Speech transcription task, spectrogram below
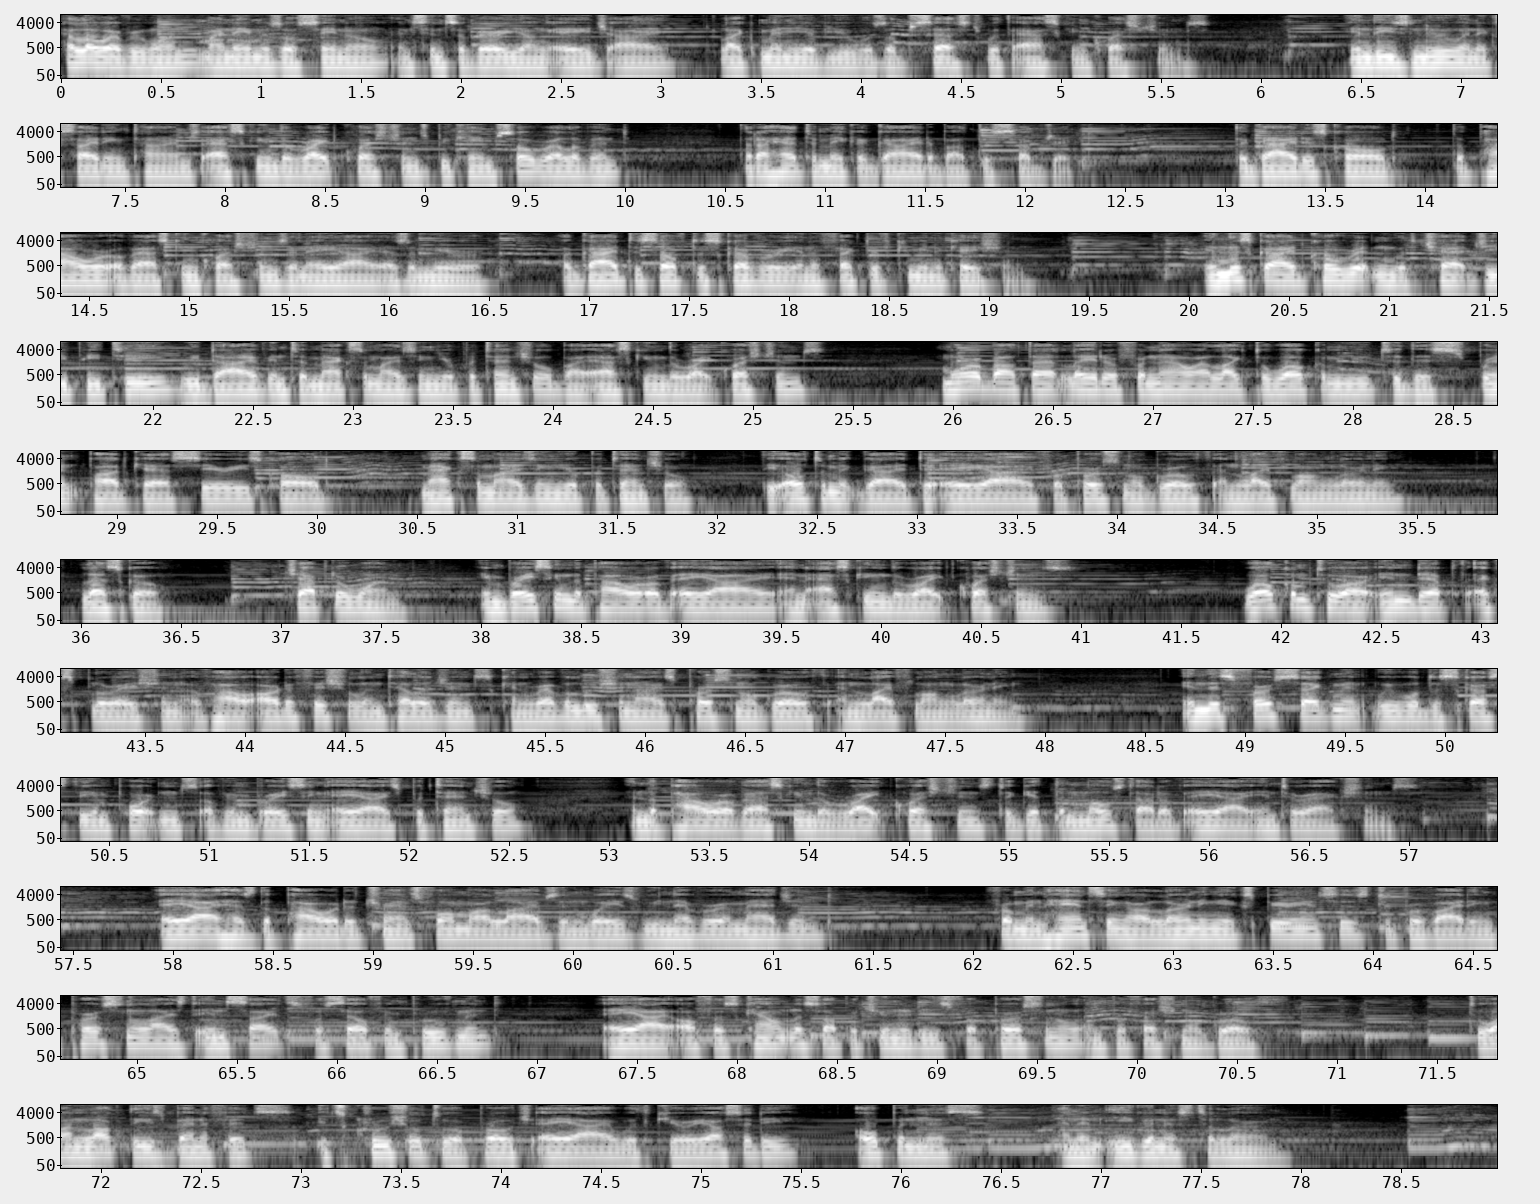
Hello, everyone. My name is Osino, and since a very young age, I, like many of you, was obsessed with asking questions. In these new and exciting times, asking the right questions became so relevant that I had to make a guide about this subject. The guide is called The Power of Asking Questions in AI as a Mirror, a guide to self discovery and effective communication. In this guide, co written with ChatGPT, we dive into maximizing your potential by asking the right questions. More about that later. For now, I'd like to welcome you to this Sprint podcast series called Maximizing Your Potential The Ultimate Guide to AI for Personal Growth and Lifelong Learning. Let's go. Chapter 1 Embracing the Power of AI and Asking the Right Questions. Welcome to our in depth exploration of how artificial intelligence can revolutionize personal growth and lifelong learning. In this first segment, we will discuss the importance of embracing AI's potential and the power of asking the right questions to get the most out of AI interactions. AI has the power to transform our lives in ways we never imagined. From enhancing our learning experiences to providing personalized insights for self improvement, AI offers countless opportunities for personal and professional growth. To unlock these benefits, it's crucial to approach AI with curiosity, openness, and an eagerness to learn.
